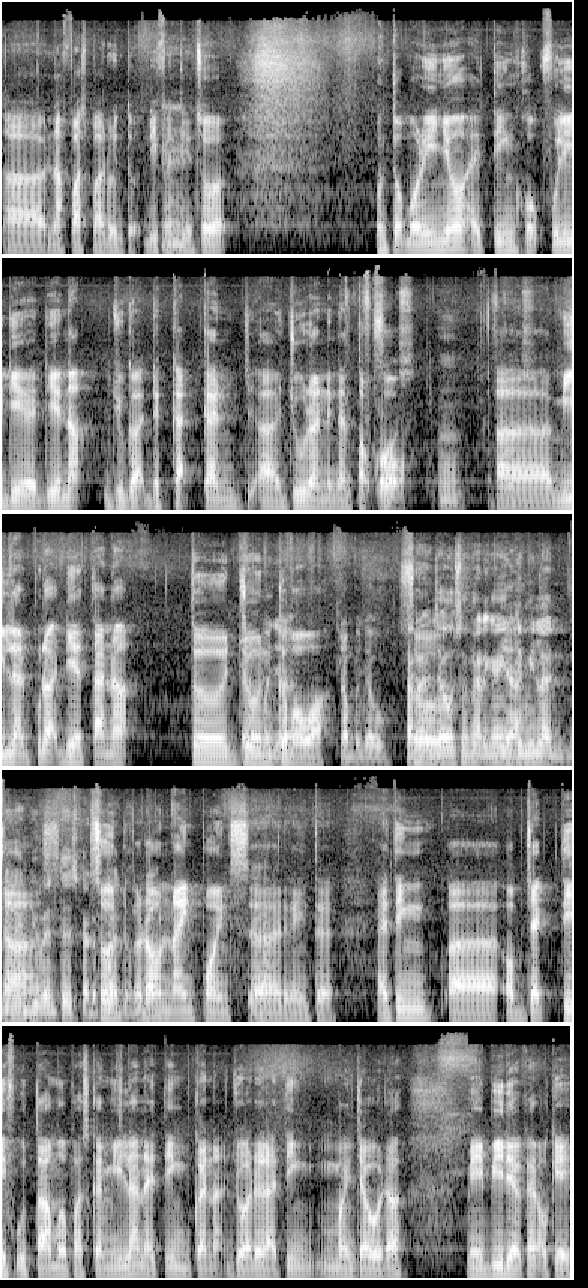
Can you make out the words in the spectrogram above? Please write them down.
Uh, nafas baru untuk different Hmm. team. So untuk Mourinho, I think hopefully dia dia nak juga dekatkan uh, juran dengan top 4. Hmm. Uh, Milan pula dia tak nak terjun ke jauh. bawah. Terlampau jauh. Tak nak So- jauh sangat dengan yeah. Inter Milan dengan Ah, Juventus kat so depan tu. around 9 points uh, dengan Inter. I think uh, objektif utama pasukan Milan I think bukan nak juara lah. I think menjauh dah. Maybe dia akan okay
